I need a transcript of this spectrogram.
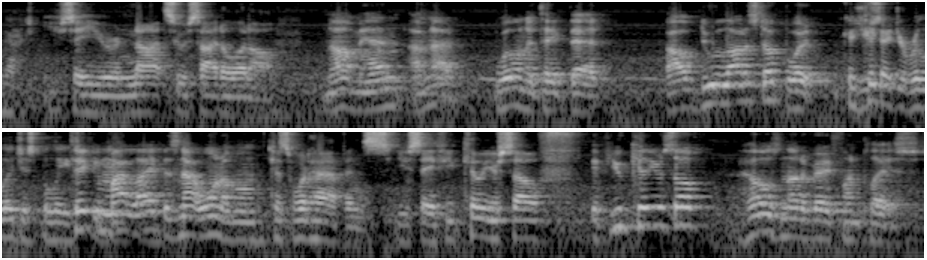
I got you. You say you're not suicidal at all. No, man, I'm not willing to take that. I'll do a lot of stuff, but Because you take- said your religious beliefs. taking my life is not one of them. Because what happens? You say if you kill yourself, If you kill yourself, hell's not a very fun place.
